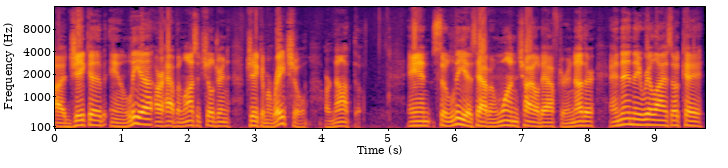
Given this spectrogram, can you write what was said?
uh, Jacob and Leah are having lots of children. Jacob and Rachel are not, though. And so Leah is having one child after another, and then they realize, okay,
